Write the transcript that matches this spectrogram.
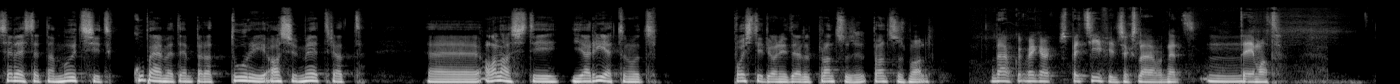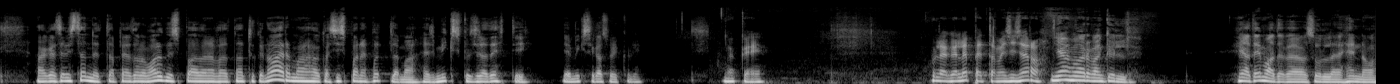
selle eest, et nad mõõtsid kubeme temperatuuri asümmeetriat äh, alasti ja riietunud postiljonidel Prantsus, Prantsusmaal. Läheb väga spetsiifiliseks lähevad need mm. teemad. aga see vist on, et nad peavad olema alguses panevad natuke naerma, aga siis paneb mõtlema, et miks küll seda tehti ja miks see kasulik oli. okei okay.. kuule, aga lõpetame siis ära. jah, ma arvan küll. head emadepäeva sulle, Henno,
